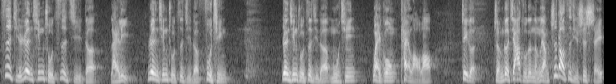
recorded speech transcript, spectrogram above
自己认清楚自己的来历，认清楚自己的父亲。认清楚自己的母亲、外公、太姥姥，这个整个家族的能量，知道自己是谁，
